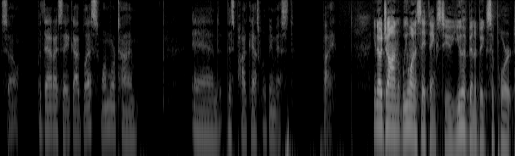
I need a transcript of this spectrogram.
So, with that, I say God bless one more time, and this podcast will be missed. Bye. You know, John, we want to say thanks to you. You have been a big support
